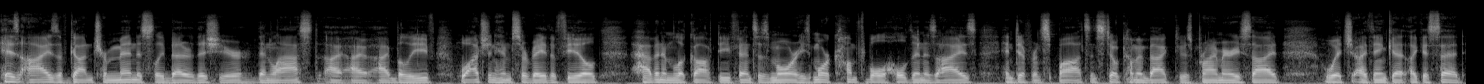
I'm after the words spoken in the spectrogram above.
his eyes have gotten tremendously better this year than last, I, I, I, believe. Watching him survey the field, having him look off defenses more, he's more comfortable holding his eyes in different spots and still coming back to his primary side, which I think, uh, like I said,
